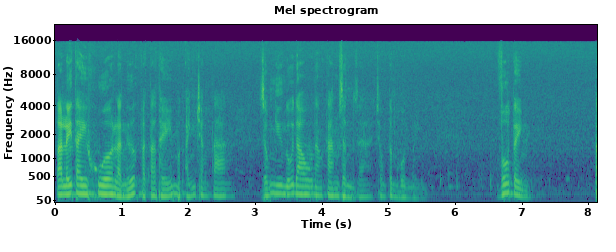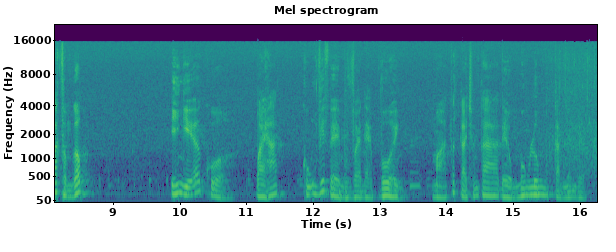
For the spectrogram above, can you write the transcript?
ta lấy tay khua làn nước và ta thấy một ánh trăng tan giống như nỗi đau đang tan dần ra trong tâm hồn mình. Vô tình, tác phẩm gốc, ý nghĩa của bài hát cũng viết về một vẻ đẹp vô hình mà tất cả chúng ta đều mông lung cảm nhận được.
